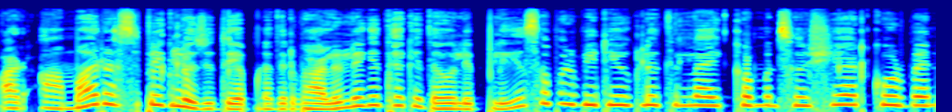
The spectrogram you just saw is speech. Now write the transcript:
আর আমার রেসিপিগুলো যদি আপনাদের ভালো লেগে থাকে তাহলে প্লিজ আমার ভিডিওগুলোতে লাইক কমেন্টস ও শেয়ার করবেন।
